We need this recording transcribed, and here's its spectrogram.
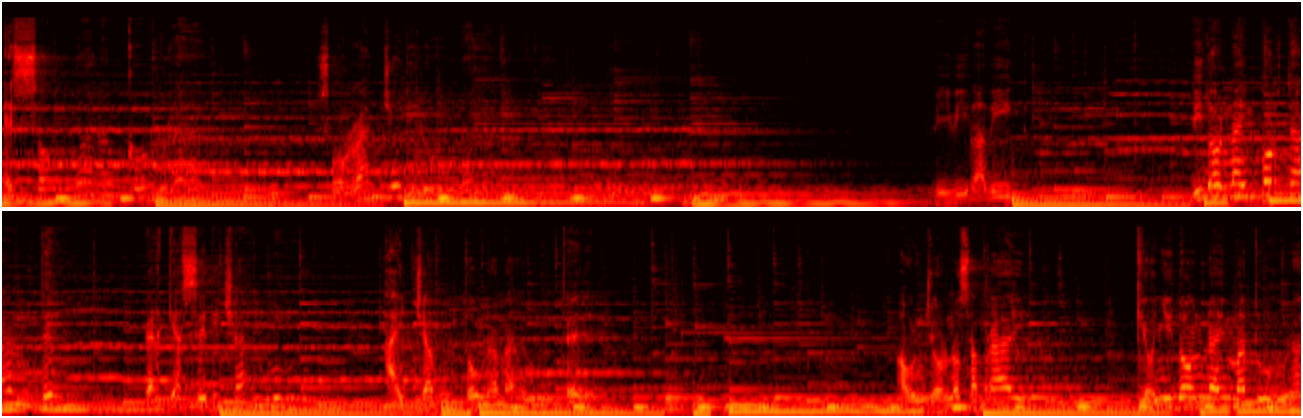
e ancora su un raggio di luna. vita di donna importante perché a 16 anni hai già avuto un amante. Ma un giorno saprai che ogni donna è matura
